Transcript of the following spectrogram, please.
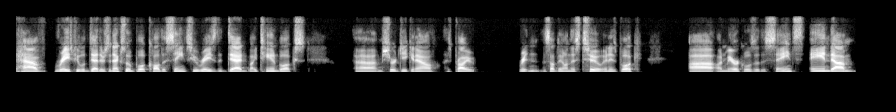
have raised people dead. There's an excellent book called The Saints Who Raised the Dead by Tan Books. Uh, I'm sure Deacon Al has probably written something on this too in his book uh, on miracles of the saints. And um,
